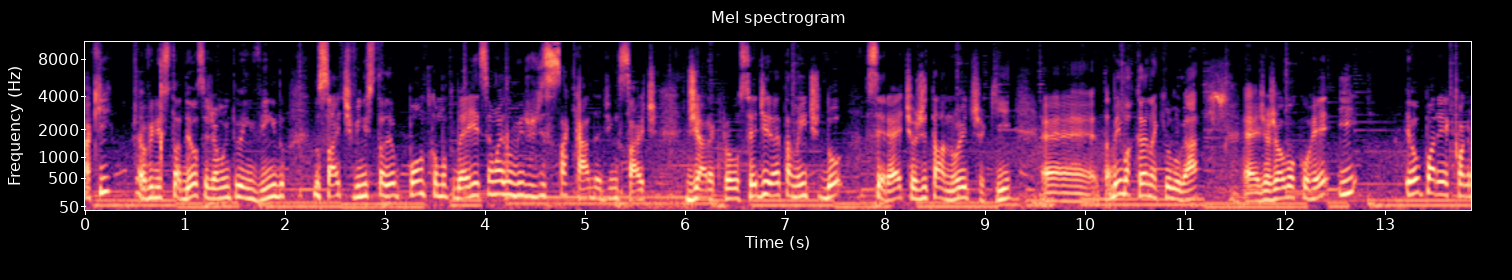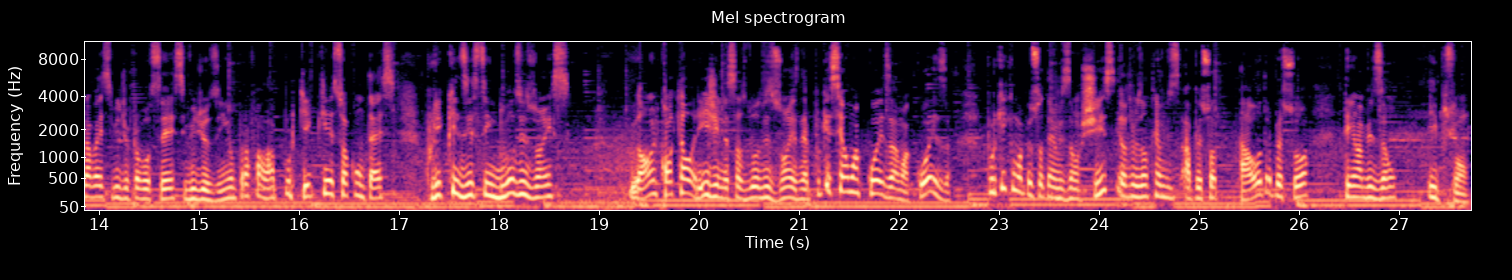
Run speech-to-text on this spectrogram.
Aqui é o Vinícius Tadeu, seja muito bem-vindo do site viniciustadeu.com.br. Esse é mais um vídeo de sacada, de insight diário aqui para você, diretamente do Serete. Hoje tá à noite aqui, é, tá bem bacana aqui o lugar. É, já já eu vou correr e eu parei aqui para gravar esse vídeo para você, esse videozinho, para falar por que, que isso acontece, por que, que existem duas visões qual que é a origem dessas duas visões, né? Porque se é uma coisa é uma coisa, por que, que uma pessoa tem a visão X e outra visão tem a, pessoa, a outra pessoa tem a visão Y?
